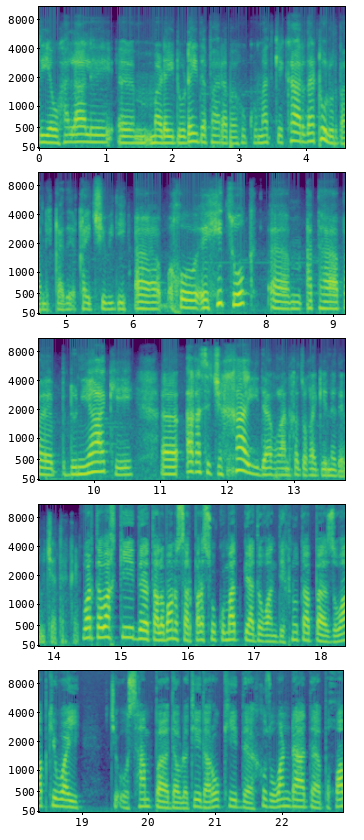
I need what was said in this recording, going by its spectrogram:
د یو حلال مړی ډوډۍ د لپاره په حکومت کې کار دا ټول ور باندې قید شوی دي خو هیڅوک اته په دنیا کې هغه څه چې خای د افغان خځو غږی نه دی اوچته کړ ورته وخت کې د طالبانو سرپرست حکومت بیا د غوندښنو ته په جواب کې وایي چې اوس هم په دولتي ادارو کې د خځو ونډه د پخوا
